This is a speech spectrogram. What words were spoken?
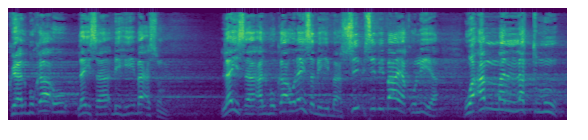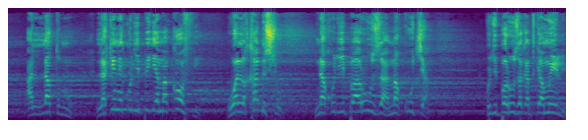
Kwa albukau laysa bihi ba'sun. Laysa albukau laysa bihi ba'sun. Si, si vibaya kulia. Wa amma allatmu allatmu lakini kujipiga makofi walqabshu na kujiparuza makucha kujiparuza katika mwili.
